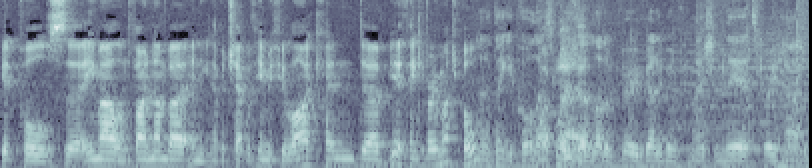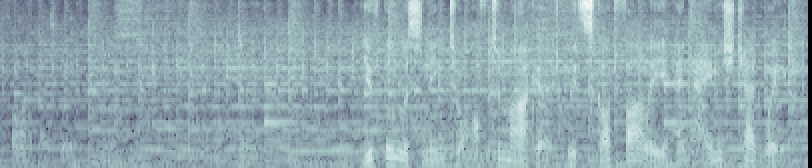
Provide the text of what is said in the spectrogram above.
get Paul's uh, email and phone number, and you can have a chat with him if you like. And uh, yeah, thank you very much, Paul. No, thank you, Paul. That's uh, pleasure. a lot of very valuable information there. It's very hard to find elsewhere. Yeah. You've been listening to Off to Market with Scott Farley and Hamish Chadwick.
